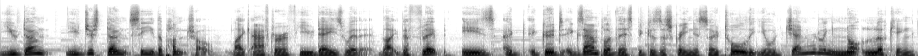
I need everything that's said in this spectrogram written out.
you don't you just don't see the punch hole like after a few days with it like the flip is a, a, good example of this because the screen is so tall that you're generally not looking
